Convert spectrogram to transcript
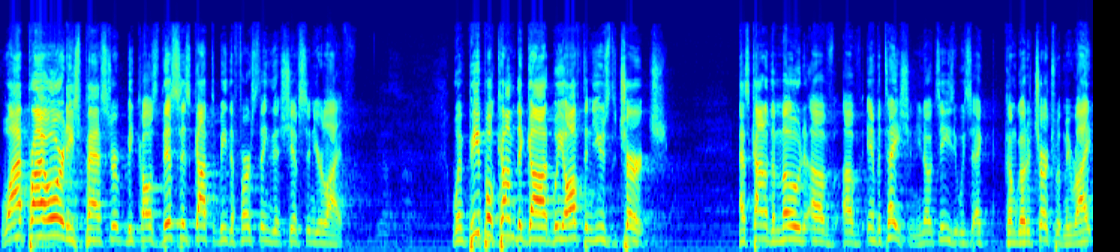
Why priorities, Pastor? Because this has got to be the first thing that shifts in your life. When people come to God, we often use the church as kind of the mode of, of invitation. You know, it's easy. We say, come go to church with me, right?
